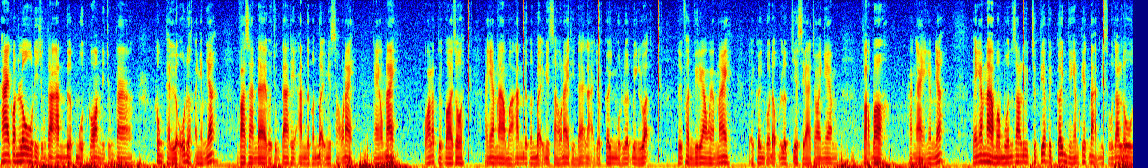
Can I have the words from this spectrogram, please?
hai con lô thì chúng ta ăn được một con thì chúng ta không thể lỗ được, anh em nhé. Và dàn đề của chúng ta thì ăn được con 76 này ngày hôm nay. Quá là tuyệt vời rồi. Anh em nào mà ăn được con 76 này thì để lại cho kênh một lượt bình luận dưới phần video ngày hôm nay để kênh có động lực chia sẻ cho anh em vào bờ hàng ngày, anh em nhé. Thì anh em nào mà muốn giao lưu trực tiếp với kênh thì anh em kết bạn với số Zalo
